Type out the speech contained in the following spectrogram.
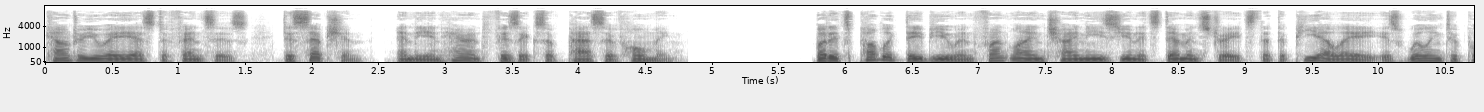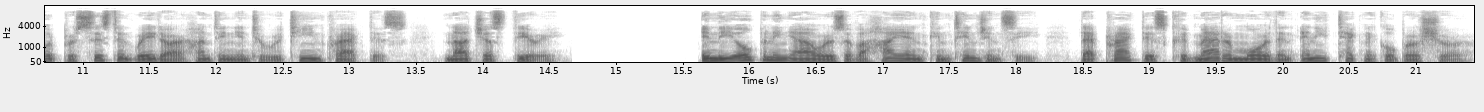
counter-UAS defenses, deception, and the inherent physics of passive homing. But its public debut in frontline Chinese units demonstrates that the PLA is willing to put persistent radar hunting into routine practice, not just theory. In the opening hours of a high-end contingency, that practice could matter more than any technical brochure.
